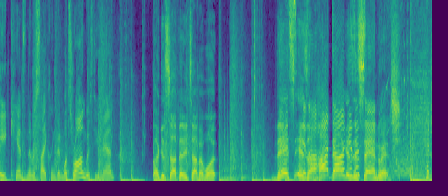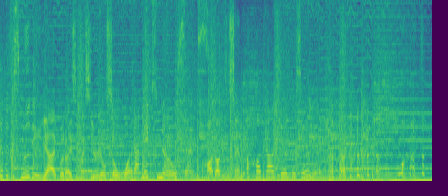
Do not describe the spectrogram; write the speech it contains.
eight cans in the recycling bin. What's wrong with you, man? I can stop anytime I want. This, is, a hot dog is a sandwich. Ketchup is a smoothie. Yeah, I put ice in my cereal, so what? That makes no sense. A hot dog is a sandwich. A hot dog is a sandwich.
